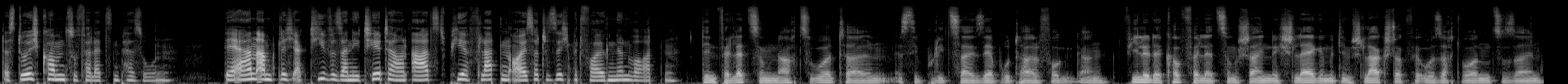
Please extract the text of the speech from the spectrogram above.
das Durchkommen zu verletzten Personen. Der ehrenamtlich aktive Sanitäter und Arzt Pierre Flatten äußerte sich mit folgenden Worten den Verletzungen nach zu urteilen, ist die Polizei sehr brutal vorgegangen. Viele der Kopfverletzungen scheinen durch Schläge mit dem Schlagstock verursacht worden zu sein.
